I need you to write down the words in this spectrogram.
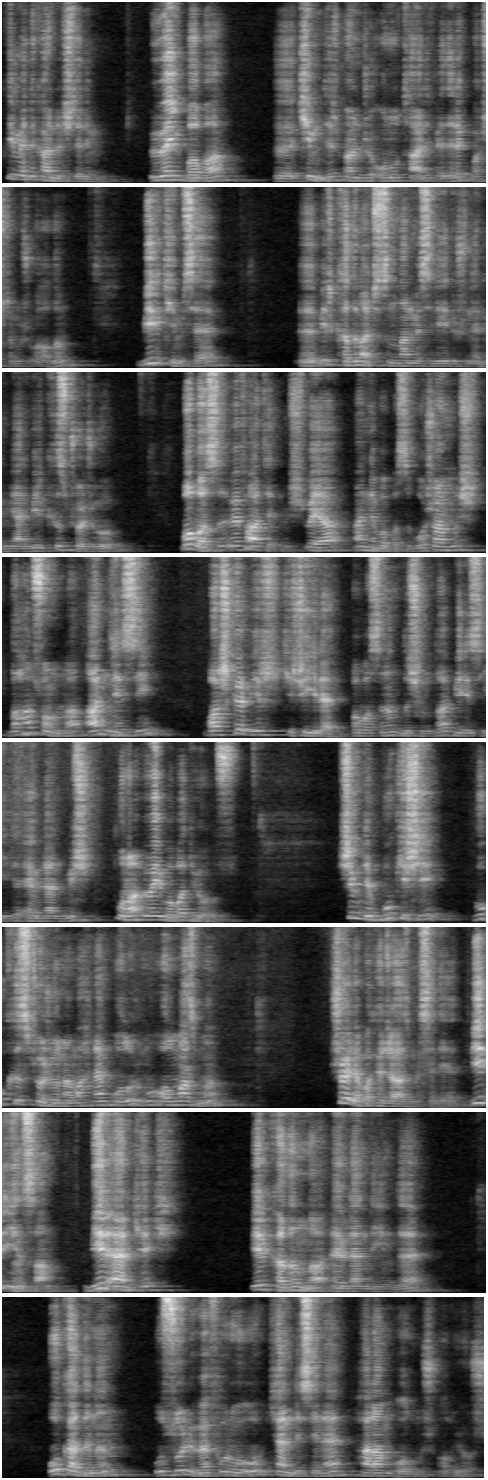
Kıymetli kardeşlerim, üvey baba e, kimdir? Önce onu tarif ederek başlamış olalım. Bir kimse, e, bir kadın açısından meseleyi düşünelim. Yani bir kız çocuğu, babası vefat etmiş veya anne babası boşanmış. Daha sonra annesi başka bir kişiyle, babasının dışında birisiyle evlenmiş. Buna üvey baba diyoruz. Şimdi bu kişi bu kız çocuğuna mahrem olur mu, olmaz mı? Şöyle bakacağız meseleye. Bir insan, bir erkek bir kadınla evlendiğinde o kadının usul ve furuğu kendisine haram olmuş oluyor.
